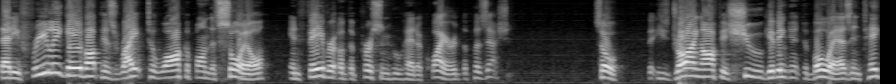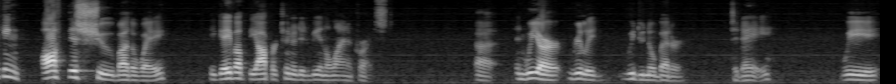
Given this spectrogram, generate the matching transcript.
that he freely gave up his right to walk upon the soil in favor of the person who had acquired the possession. So that he's drawing off his shoe, giving it to Boaz, and taking off this shoe, by the way, he gave up the opportunity to be in the line of Christ. Uh, and we are really, we do no better today. We,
